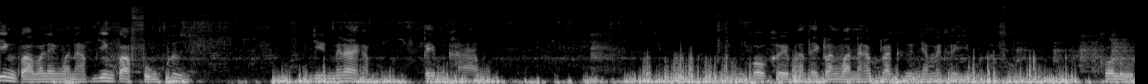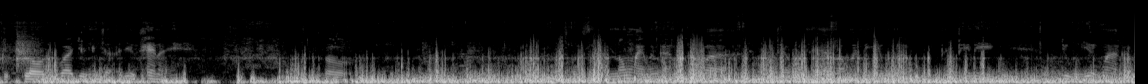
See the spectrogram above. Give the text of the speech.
ยิ่งกว่าแมลงวันนะครับ ยิ่งกว่าฝูงผึ้งยืนไม่ได้ครับ เต็มขาผมก็เคยมาแต่กลางวันนะครับกลางคืนยังไม่เคยอยู่นะ ก็รู้รอดูว่ายุงจะเยอะแค่ไหน ก็สงสารน้องใหม่เหมือนกันเพราะว่าแถวพัทยาเราไม่มียุงครับแต่ที่นี่ยุงเยอะมากครับ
